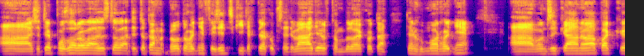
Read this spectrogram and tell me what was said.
a že to je pozoroval, že to, a teď to tam bylo to hodně fyzický, tak to jako předváděl, v tom bylo jako ta, ten humor hodně. A on říká, no a pak eh,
